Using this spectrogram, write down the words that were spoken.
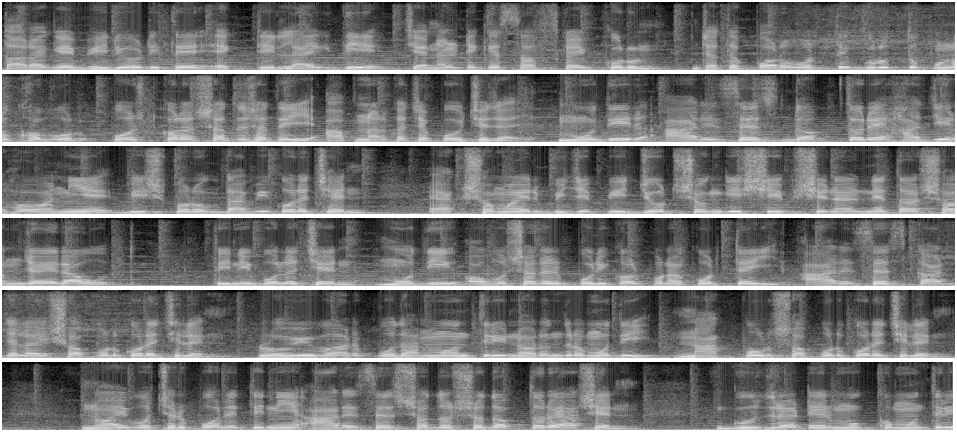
তার আগে ভিডিওটিতে একটি লাইক দিয়ে চ্যানেলটিকে সাবস্ক্রাইব করুন, যাতে পরবর্তী গুরুত্বপূর্ণ খবর পোস্ট করার সাথে সাথেই আপনার কাছে পৌঁছে যায়। মোদির আরএসএস দপ্তরে হাজির হওয়া নিয়ে বিস্ফোরক দাবি করেছেন এক সময়ের বিজেপি জোটসঙ্গী শিবসেনার নেতা সঞ্জয় রাউত। তিনি বলেছেন, মোদি অবসরের পরিকল্পনা করতেই আরএসএস কার্যালয় সফর করেছিলেন। রবিবার প্রধানমন্ত্রী নরেন্দ্র মোদী নাগপুর সফর করেছিলেন। নয় বছর পরে তিনি আরএসএস সদস্য দপ্তরে আসেন। গুজরাটের মুখ্যমন্ত্রী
